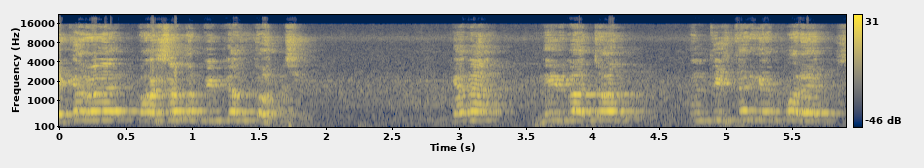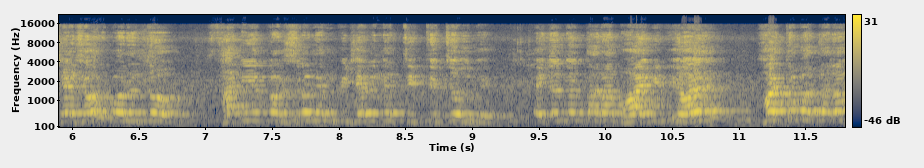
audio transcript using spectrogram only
এ কারণে প্রশাসন বিভ্রান্ত হচ্ছে। কেন? নির্বাচন উনত্রিশ তারিখের পরে শেষ হওয়ার পরে তো স্থানীয় প্রশাসন এমপি হিসেবে নেতৃত্বে চলবে। এই জন্য তারা ভয়ভীতি হয়ে হয়তো বা তারা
